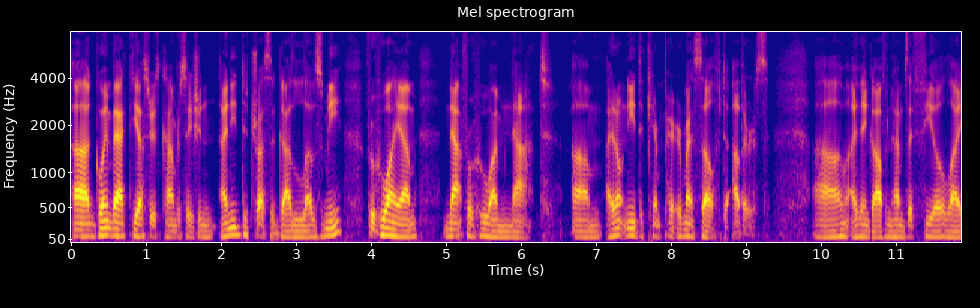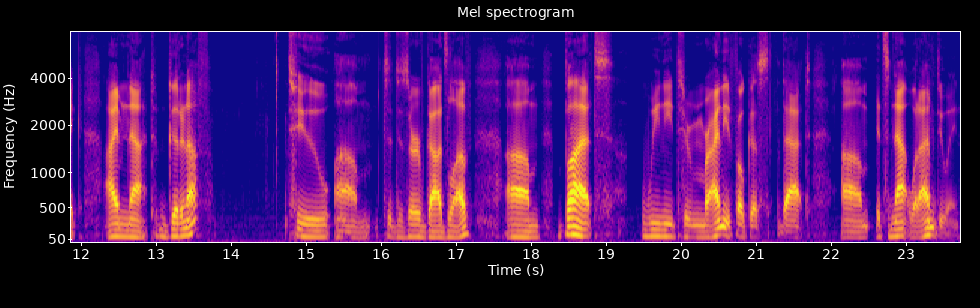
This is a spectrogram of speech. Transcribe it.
uh, going back to yesterday's conversation, I need to trust that God loves me for who I am, not for who I'm not. Um, I don't need to compare myself to others. Um, I think oftentimes I feel like I'm not good enough to um, to deserve God's love, um, but we need to remember. I need to focus that um, it's not what I'm doing,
